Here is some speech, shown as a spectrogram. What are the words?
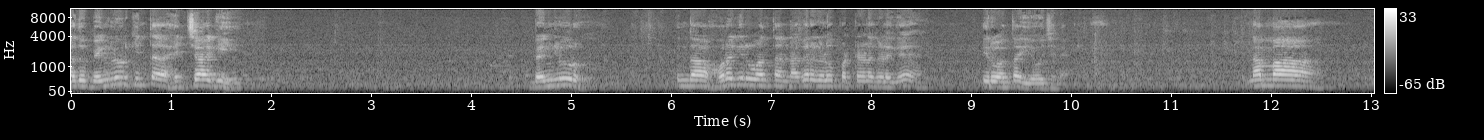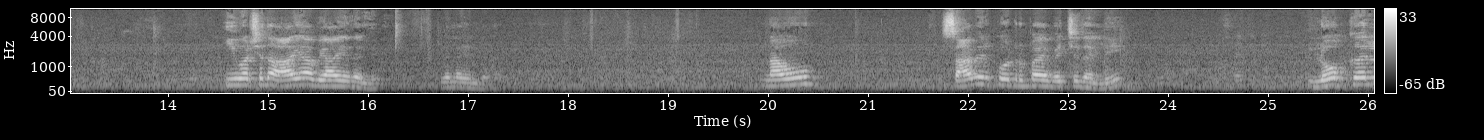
ಅದು ಬೆಂಗಳೂರಿಗಿಂತ ಹೆಚ್ಚಾಗಿ ಬೆಂಗಳೂರು ಇಂದ ಹೊರಗಿರುವಂಥ ನಗರಗಳು, ಪಟ್ಟಣಗಳಿಗೆ ಇರುವಂಥ ಯೋಜನೆ. ನಮ್ಮ ಈ ವರ್ಷದ ಆಯಾ ವ್ಯಾಯದಲ್ಲಿ ಇವೆಲ್ಲ ಏನು ನಾವು ಸಾವಿರ ಕೋಟಿ ರೂಪಾಯಿ ವೆಚ್ಚದಲ್ಲಿ ಲೋಕಲ್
